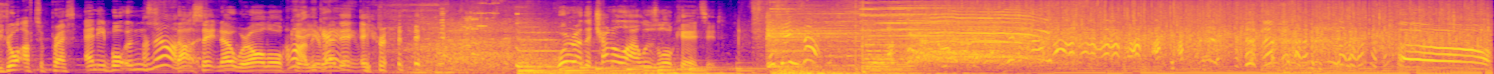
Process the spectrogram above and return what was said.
You don't have to press any buttons. I know, That's not- it. No, we're all okay. Of you the ready? Are you ready? Where are the Channel Islands located? Oh!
